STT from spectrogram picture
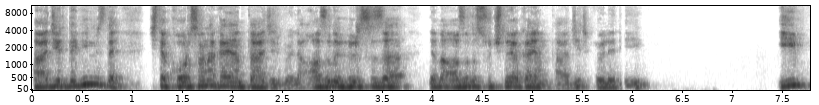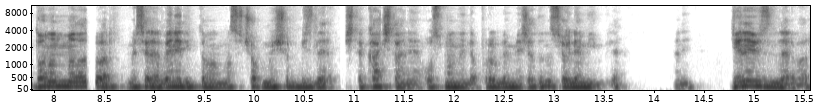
tacir dediğimizde işte korsana kayan tacir böyle azılı hırsıza ya da azılı suçluya kayan tacir öyle değil. İyi donanmaları var. Mesela Venedik donanması çok meşhur. Bizle işte kaç tane Osmanlı ile problem yaşadığını söylemeyeyim bile. Hani Cenevizliler var.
